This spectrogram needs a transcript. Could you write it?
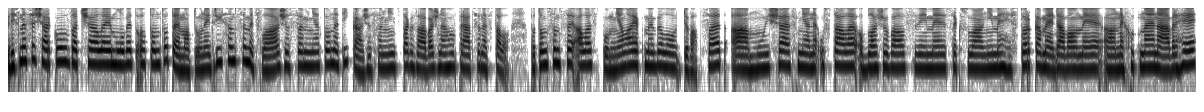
Když jsme se Šárkou začali mluvit o tomto tématu, nejdřív jsem si myslela, že se mě to netýká, že se mě nic tak závažného v práci nestalo. Potom jsem si ale vzpomněla, jak mi bylo 20 a můj šéf mě neustále oblažoval svými sexuálními historkami, dával mi eh, nechutné návrhy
